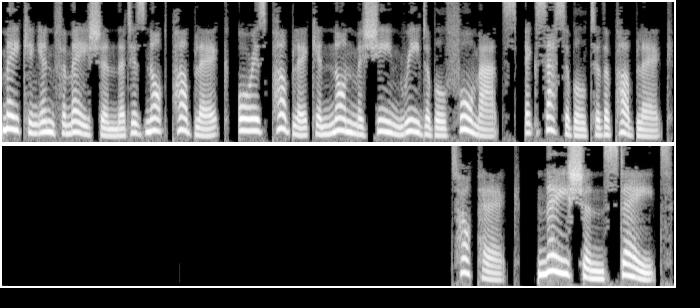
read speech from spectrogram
making information that is not public, or is public in non-machine readable formats, accessible to the public. Nation-state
